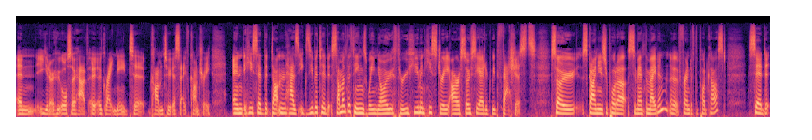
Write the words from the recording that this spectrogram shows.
and, you know, who also have a, a great need to come to a safe country. And he said that Dutton has exhibited some of the things we know through human history are associated with fascists. So, Sky News reporter Samantha Maiden, a friend of the podcast, said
